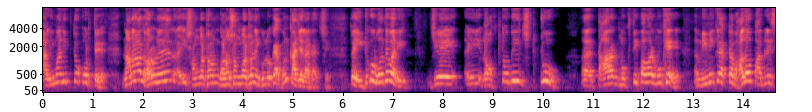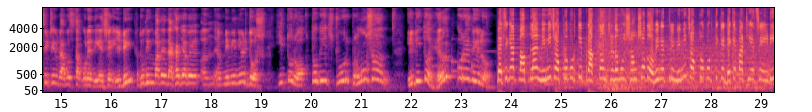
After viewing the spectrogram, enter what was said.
কালিমালিপ্ত করতে নানা ধরনের এই সংগঠন, গণসংগঠন এগুলোকে এখন কাজে লাগাচ্ছে। তো এইটুকু বলতে পারি যে এই রক্তবীজ টু তার মুক্তি পাওয়ার মুখে মিমিকে একটা ভালো পাবলিসিটির ব্যবস্থা করে দিয়েছে ইডি। দুদিন বাদে দেখা যাবে মিমি নির্দোষ। কিন্তু তো রক্তবীজ টুর প্রমোশন। ইডি তো হেল্প করে দিল। বেটিং অ্যাপ মামলায় মিমি চক্রবর্তী, প্রাক্তন তৃণমূল সাংসদ অভিনেত্রী মিমি চক্রবর্তীকে ডেকে পাঠিয়েছে ইডি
